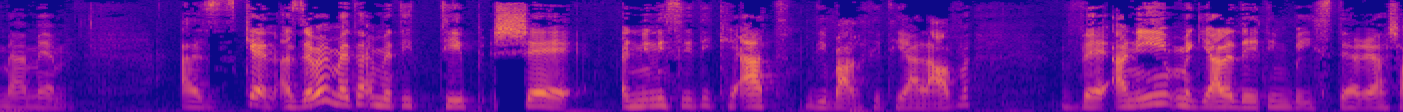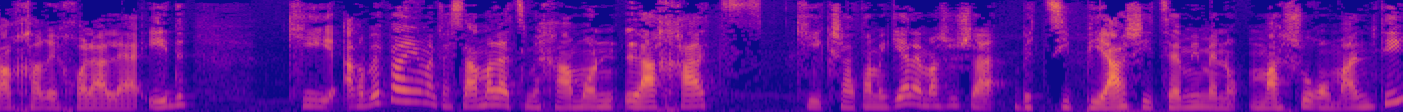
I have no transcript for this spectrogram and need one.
מהמם. אז כן, אז זה באמת האמת היא טיפ שאני ניסיתי כי את דיברת איתי עליו, ואני מגיעה לדייטים בהיסטריה, שחר יכולה להעיד, כי הרבה פעמים אתה שם על עצמך המון לחץ, כי כשאתה מגיע למשהו שבציפייה שיצא ממנו משהו רומנטי,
